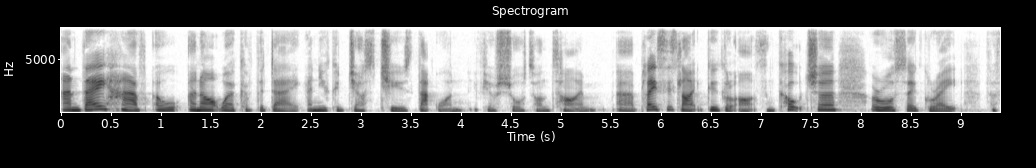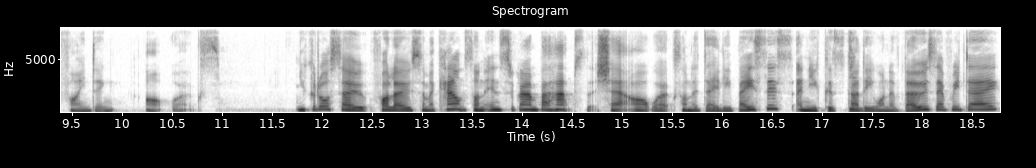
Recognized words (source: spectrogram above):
and they have a, an artwork of the day, and you could just choose that one if you're short on time. Uh, places like Google Arts and Culture are also great for finding artworks. You could also follow some accounts on Instagram, perhaps, that share artworks on a daily basis, and you could study one of those every day.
